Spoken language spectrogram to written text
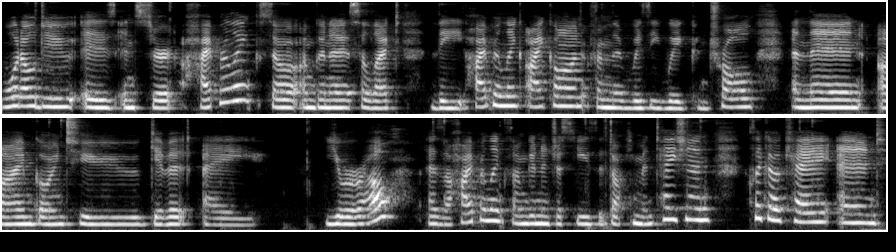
what I'll do is insert a hyperlink. So I'm going to select the hyperlink icon from the WYSIWYG control, and then I'm going to give it a URL as a hyperlink. So I'm going to just use the documentation, click OK, and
